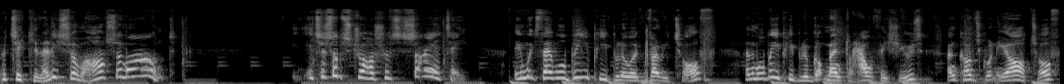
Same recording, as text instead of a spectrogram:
Particularly, some are, some aren't. It's a substrata of society in which there will be people who are very tough and there will be people who've got mental health issues and consequently are tough,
